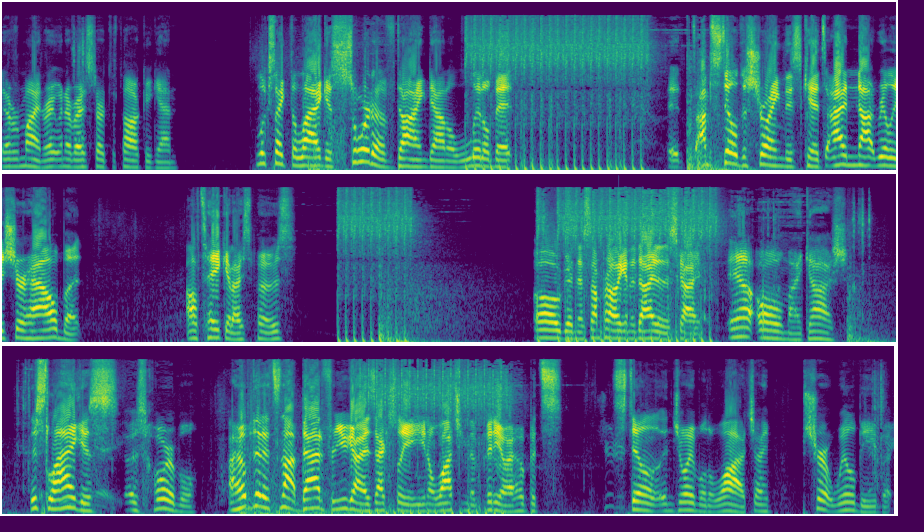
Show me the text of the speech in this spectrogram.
never mind. Right whenever I start to talk again. Looks like the lag is sort of dying down a little bit. It, I'm still destroying these kids. I'm not really sure how, but I'll take it, I suppose. Oh, goodness. I'm probably going to die to this guy. Yeah, oh my gosh. This lag is, is horrible. I hope that it's not bad for you guys actually, you know, watching the video. I hope it's still enjoyable to watch. I'm sure it will be, but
